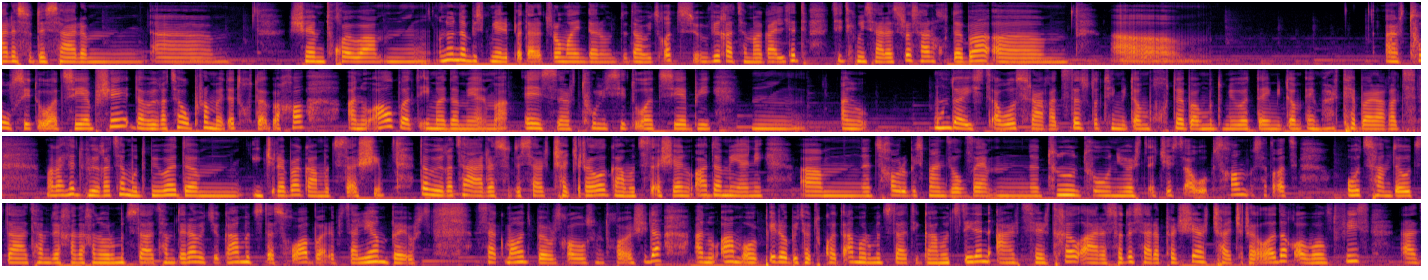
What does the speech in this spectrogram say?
არასოდეს არ შემთხვევა, ну, ნებისმიერი პატარა წრომაიდან რომ დავიწყოთ, ვიღაცა მაგალითად თითქმის არასდროს არ ხვდება აა რთულ სიტუაციებში და ვიღაცა უფრო მეტად ხვდება, ხო? ანუ ალბათ იმ ადამიანმა ეს რთული სიტუაციები ანუ უნდა ისწავლოს რაღაც და ზუსტად იმიტომ ხვდება მუდმივად და იმიტომ ემართება რაღაც მაგალითად ვიღაცა მუდმივად იჭრება გამოცდაში და ვიღაცა არასოდეს არ ჩაჭრელა გამოცდაში. ანუ ადამიანი ცხოვრების მანძილზე თუ თუ უნივერსიტეტში სწავლობს ხომ? სადღაც 20-მდე 30-მდე ხანდახან 50-მდე რა ვიცი გამოცდა სხვა აბარებს ძალიან ბევრს საკმაოდ ბევრს ყოველ შემთხვევაში. და ანუ ამ ორ პირობითად ვქოთ ამ 50 გამოცდიდან არც ერთხელ არასოდეს არაფერში არ ჩაჭრელა და ყოველთვის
